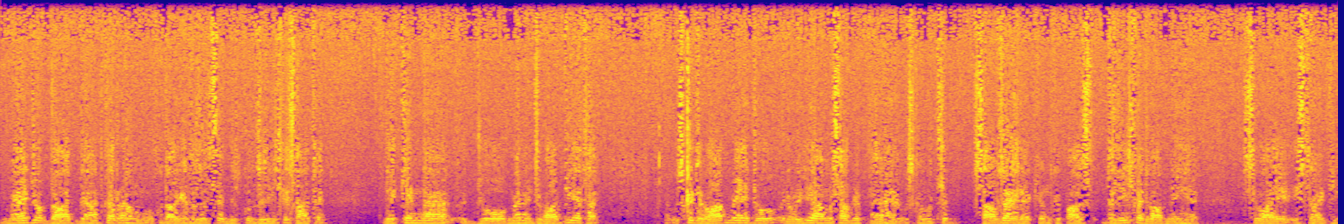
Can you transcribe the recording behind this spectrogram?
میں جو بات بیان کر رہا ہوں، وہ خدا کے فضل سے بالکل ذریع کے ساتھ ہے۔ لیکن جو میں نے جواب دیا تھا، اس کے جواب میں جو رویہ عامر صاحب نے اپنایا ہے، اس کا مطلب صاف ظاہر ہے کہ ان کے پاس دلیل کا جواب نہیں ہے سوائے اس طرح کی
